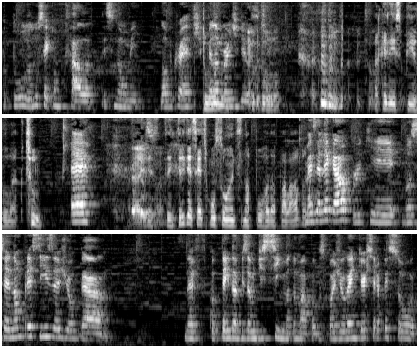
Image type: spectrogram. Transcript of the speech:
Cthulhu, eu não sei como fala esse nome. Lovecraft, Cthulhu. pelo amor de Deus. Cthulhu. É Cthulhu, é Cthulhu. Aquele espirro lá. Cthulhu. É, É isso. Tem 37 consoantes na porra da palavra. Mas é legal porque você não precisa jogar né, tendo a visão de cima do mapa, você pode jogar em terceira pessoa,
